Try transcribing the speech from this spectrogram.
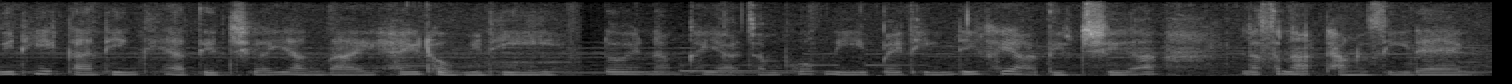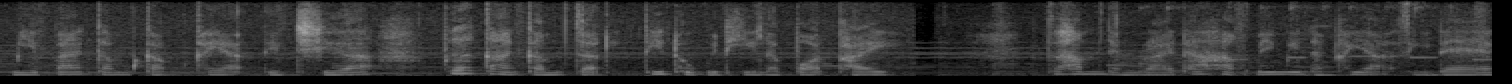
วิธีการทิ้งขยะติดเชื้ออย่างไรให้ถูกวิธี โดยนำขยะจำพวกนี้ไปทิ้งที่ขยะติดเชื้อ ลักษณะถังสีแดง มีป้ายกำกับขยะติดเชื้อ เพื่อการกำจัดที่ถูกวิธีและปลอดภัย จะทำอย่างไรถ้าหากไม่มีถังขยะสีแดง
